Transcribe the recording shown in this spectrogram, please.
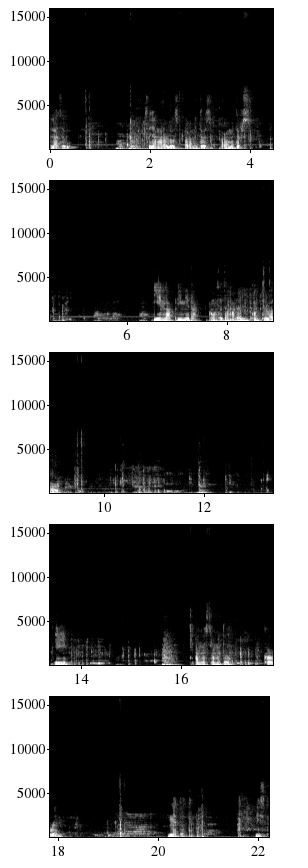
La, se llamará los parámetros, parámetros y en la primera vamos a llamar al controlador y a nuestro método current method. Listo.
